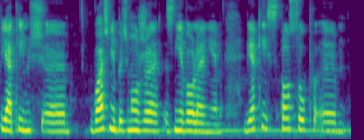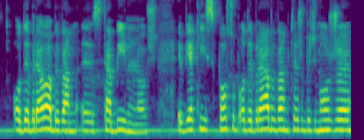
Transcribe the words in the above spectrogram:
jakimś e, właśnie być może zniewoleniem, w jakiś sposób odebrałaby Wam e, stabilność, w jakiś sposób odebrałaby Wam też być może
